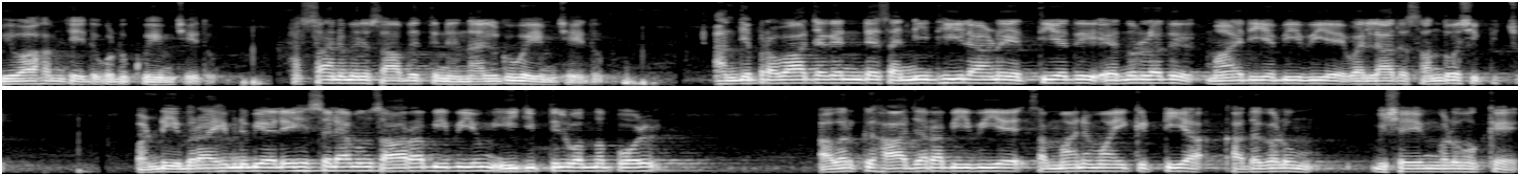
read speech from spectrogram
വിവാഹം ചെയ്തു കൊടുക്കുകയും ചെയ്തു. ഹസാനുബിന് സാബിത്തിന് നൽകുകയും ചെയ്തു. അന്ത്യപ്രവാചകന്റെ സന്നിധിയിലാണ് എത്തിയത് എന്നുള്ളത് മാരിയ ബീവിയെ വല്ലാതെ സന്തോഷിപ്പിച്ചു. പണ്ട് ഇബ്രാഹിം നബി അലഹിസ്സലാമും സാറ ബീബിയും ഈജിപ്തിൽ വന്നപ്പോൾ അവർക്ക് ഹാജറ ബീവിയെ സമ്മാനമായി കിട്ടിയ കഥകളും വിഷയങ്ങളുമൊക്കെ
